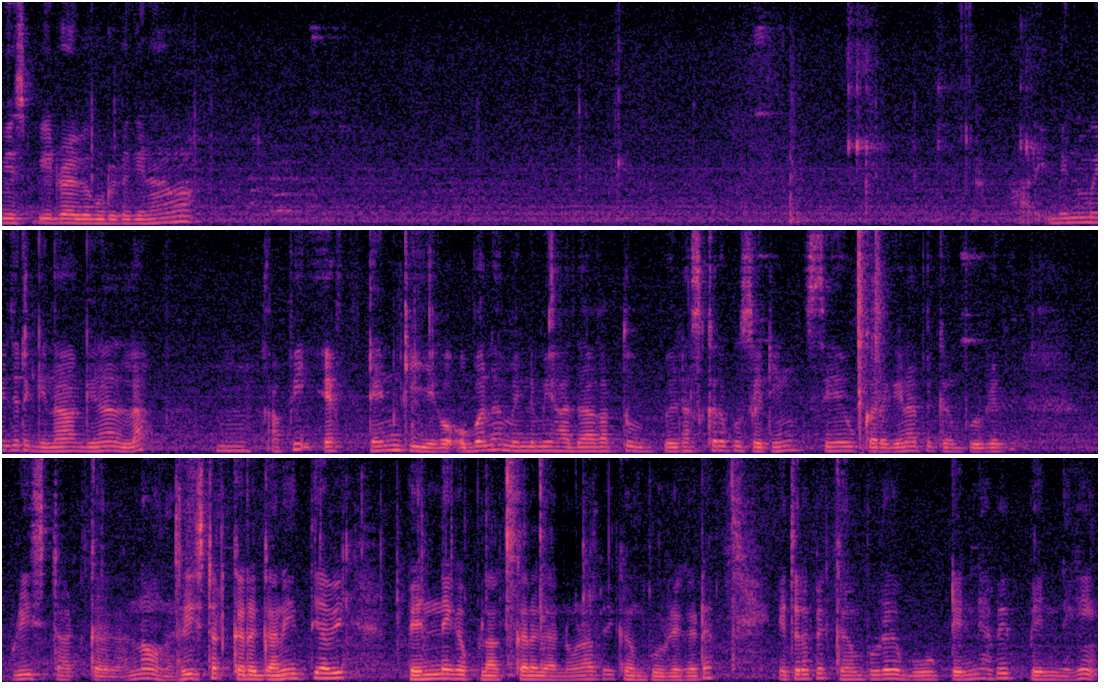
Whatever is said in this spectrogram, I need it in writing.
USB drive එක උඩට ගෙනාවා. හරි මෙන්න මේ විදිහට ගෙනා ගෙනල්ලා අපි F10 කී එක ඔබලා මෙන්න මේ හදාගත්තු වෙනස් කරපු සෙටින් සේව් කරගෙන අපේ කම්පියුටර් එක රීස්ටාර්ට් කරගන්න ඕන. රීස්ටාර්ට් කරගනිද්දී අපි පෙන් එක ප්ලග් කරගන්න ඕන අපේ කම්පියුටර් එකට. එතකොට අපේ කම්පියුටර් එක බූට් වෙන්නේ අපේ පෙන් එකෙන්.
